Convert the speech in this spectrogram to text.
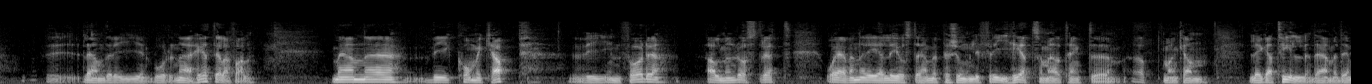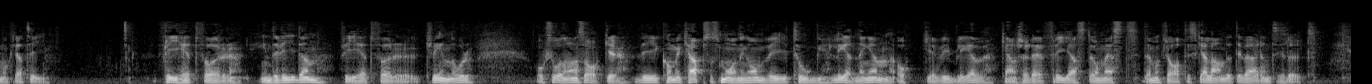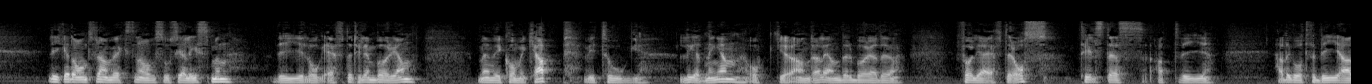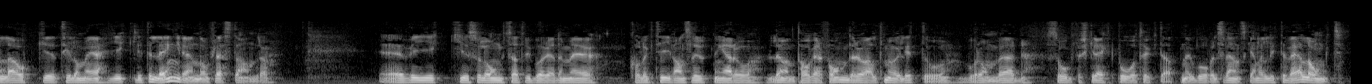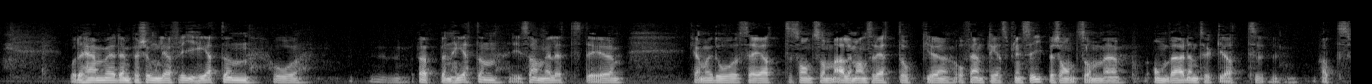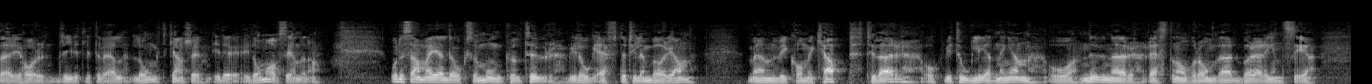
länder i vår närhet i alla fall. Men vi kom i kapp vi införde allmän rösträtt och även när det gäller just det här med personlig frihet som jag tänkte att man kan lägga till det här med demokrati. Frihet för individen, frihet för kvinnor och sådana saker. Vi kom ikapp så småningom, vi tog ledningen och vi blev kanske det friaste och mest demokratiska landet i världen till slut. Likadant framväxten av socialismen. Vi låg efter till en början men vi kom ikapp, vi tog ledningen och andra länder började följa efter oss tills dess att vi hade gått förbi alla och till och med gick lite längre än de flesta andra. Eh, vi gick så långt så att vi började med kollektivanslutningar och löntagarfonder och allt möjligt och vår omvärld såg förskräckt på och tyckte att nu går väl svenskarna lite väl långt. Och det här med den personliga friheten och öppenheten i samhället. Det kan man ju då säga att sånt som allemansrätt och eh, offentlighetsprinciper, sånt som eh, omvärlden tycker att, att Sverige har drivit lite väl långt kanske i, det, i de avseendena. Och detsamma gällde också mångkultur. Vi låg efter till en början. Men vi kom i kapp tyvärr och vi tog ledningen och nu när resten av vår omvärld börjar inse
